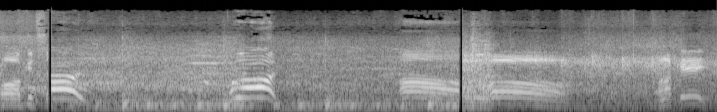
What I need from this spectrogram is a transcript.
Oh, good shot! Come on! Oh. Oh. Unlucky.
